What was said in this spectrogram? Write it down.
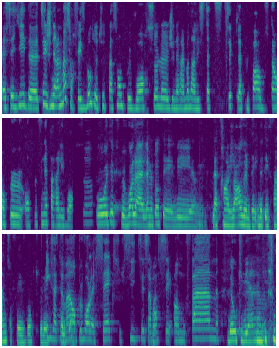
essayez de... Tu sais, généralement, sur Facebook, de toute façon, on peut voir ça, là, généralement, dans les statistiques, la plupart du temps, on peut, on peut finir par aller voir ça. Oui, tu peux voir la, la méthode des la tranche d'âge de, tes fans sur Facebook. Exactement. On peut voir le sexe aussi, tu sais, savoir si c'est homme ou femme. D'où qu'ils viennent. Euh,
